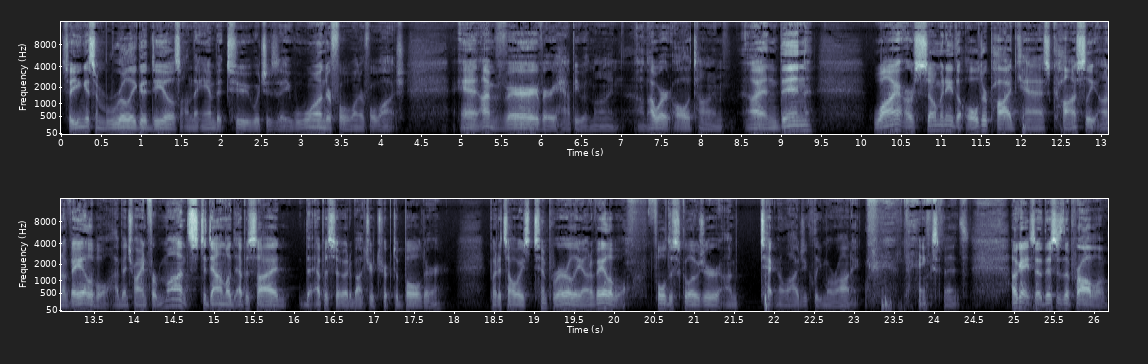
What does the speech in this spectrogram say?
so you can get some really good deals on the Ambit 2, which is a wonderful, wonderful watch. And I'm very, very happy with mine. Um, I wear it all the time. Uh, and then why are so many of the older podcasts constantly unavailable? I've been trying for months to download the episode, the episode about your trip to Boulder, but it's always temporarily unavailable. Full disclosure, I'm technologically moronic. Thanks, Vince. Okay, so this is the problem.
